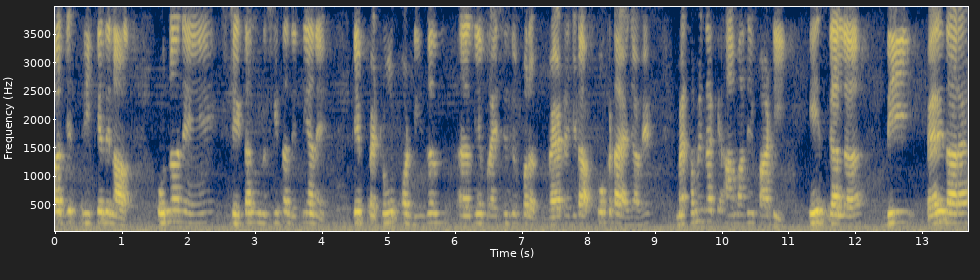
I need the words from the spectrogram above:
ਪਰ ਜਿਸ ਤਰੀਕੇ ਦੇ ਨਾਲ ਉਹਨਾਂ ਨੇ ਸਟੇਟਾਂ ਨੂੰ ਨਸੀਹਤਾਂ ਦਿੱਤੀਆਂ ਨੇ ਕਿ ਪੈਟਰੋਲ ਔਰ ਡੀਜ਼ਲ ਦੀਆਂ ਪ੍ਰਾਈਸਿਸ ਦੇ ਉੱਪਰ ਵੈਟ ਜਿਹੜਾ ਉਹ ਘਟਾਇਆ ਜਾਵੇ, ਮੈਂ ਸਮਝਦਾ ਕਿ ਆਮ ਆਦਮੀ ਪਾਰਟੀ ਇਸ ਗੱਲ ਦੀ ਪਹਿਰੇਦਾਰ ਹੈ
